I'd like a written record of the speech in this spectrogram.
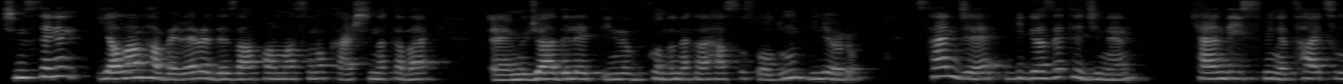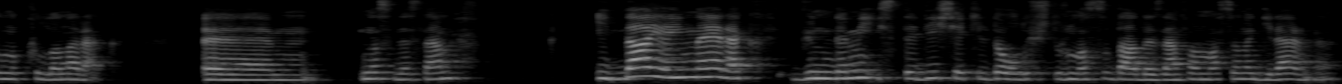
Şimdi senin yalan habere ve dezenformasyona karşı ne kadar e, mücadele ettiğini ve bu konuda ne kadar hassas olduğunu biliyorum. Sence bir gazetecinin kendi ismini, title'ını kullanarak e, nasıl desem iddia yayınlayarak gündemi istediği şekilde oluşturması daha dezenformasyona girer mi?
